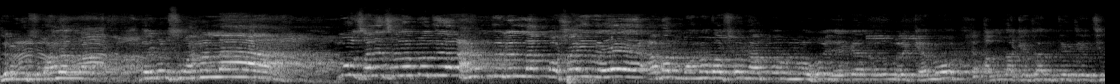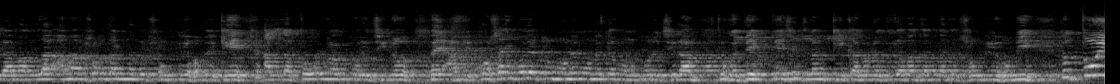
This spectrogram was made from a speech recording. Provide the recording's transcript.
যেরকম সুবহানাল্লাহ যেরকম সুবহানাল্লাহ। মনোবাসনা পূর্ণ হয়ে বলে, কেন? আল্লাহকে জানতে চেয়েছিলাম আল্লাহ। আমার সঙ্গী হবে কে? আল্লাহ তোর করেছিল। আমি বলে একটু মনে মনে কেমন করেছিলাম। তোকে দেখতে এসেছিলাম, কি কারণে তুই আমার জান্নাতের সঙ্গী হবি? তো তুই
